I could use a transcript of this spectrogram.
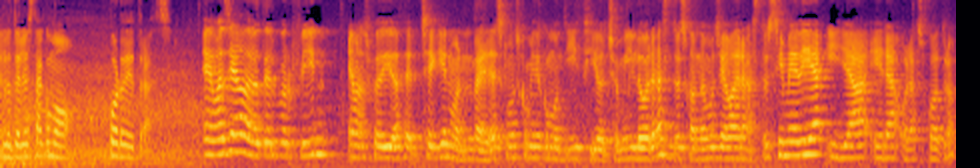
El hotel está como por detrás. Hemos llegado al hotel por fin, hemos podido hacer check-in, bueno en realidad es que hemos comido como 18.000 horas, entonces cuando hemos llegado era las 3 y media y ya era o las 4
